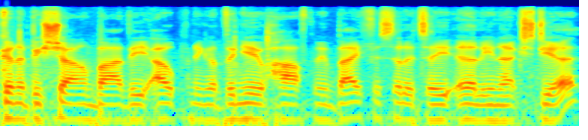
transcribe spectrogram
going to be shown by the opening of the new Half Moon Bay facility early next year.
